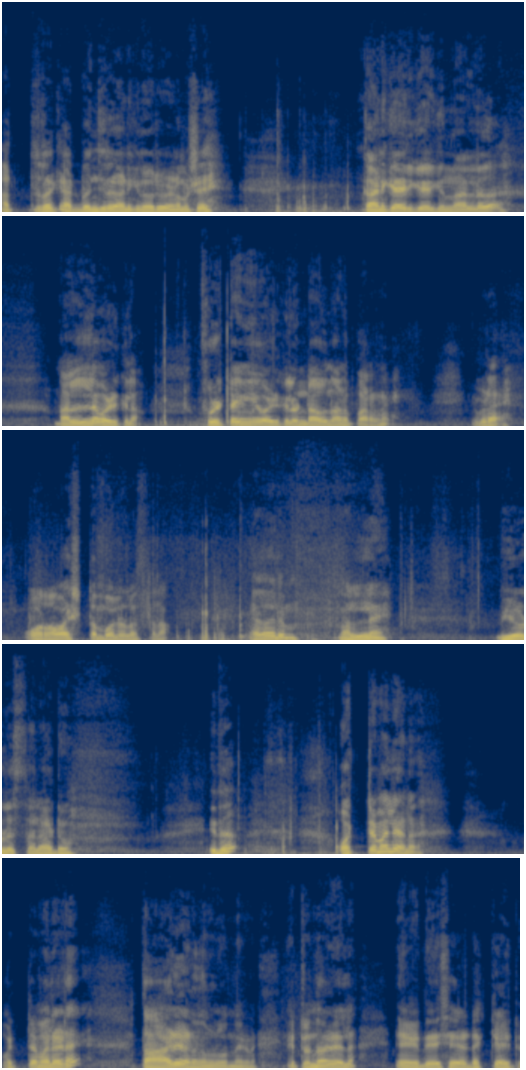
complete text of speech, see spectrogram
അത്രയ്ക്ക് അഡ്വഞ്ചർ കാണിക്കുന്നവർ വേണം. പക്ഷേ കാണിക്കാതിരിക്കുമായിരിക്കും നല്ലത്. നല്ല വഴുക്കല. ഫുൾ ടൈം ഈ വഴുക്കലുണ്ടാവും എന്നാണ് പറഞ്ഞത്. ഇവിടെ ഉറവ ഇഷ്ടം പോലുള്ള സ്ഥലം. ഏതായാലും നല്ല വ്യൂ ഉള്ള സ്ഥലം കേട്ടോ. ഇത് ഒറ്റമലയാണ്. ഒറ്റമലയുടെ താഴെയാണ് നമ്മൾ വന്നേക്കണത് ഏറ്റവും താഴെയല്ല ഏകദേശം ഇടയ്ക്കായിട്ട്.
